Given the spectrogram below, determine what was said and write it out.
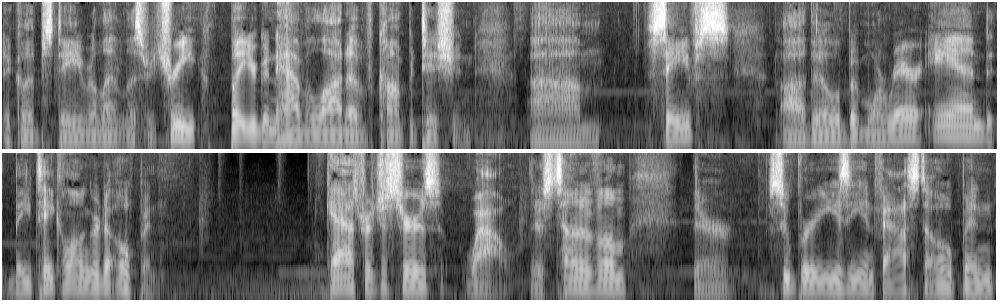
Eclipsed Estate relentless retreat but you're gonna have a lot of competition um, safes uh, they're a little bit more rare and they take longer to open. Cash registers, wow, there's a ton of them. They're super easy and fast to open.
